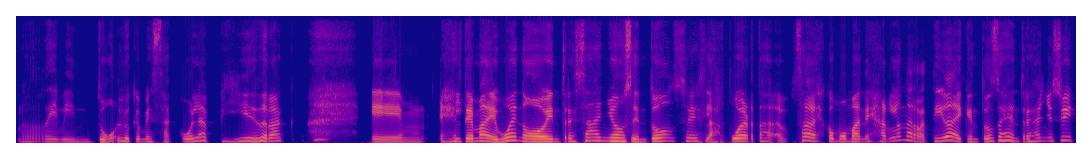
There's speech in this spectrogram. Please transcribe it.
reventó, lo que me sacó la piedra Em, es el tema de, bueno, en tres años, entonces las puertas, ah, ¿sabes? Como manejar la narrativa de que entonces en tres años sí,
